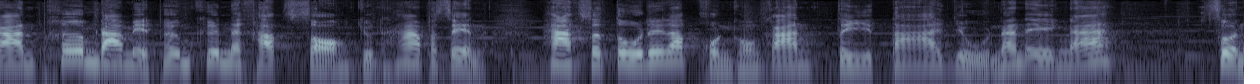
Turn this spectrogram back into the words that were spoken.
การเพิ่มดาเมจเพิ่มขึ้นนะครับ 2.5%หากศัตรูได้รับผลของการตีตาอยู่นั่นเองนะ ส่วน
